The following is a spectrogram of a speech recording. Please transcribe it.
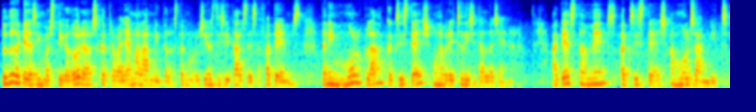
Totes aquelles investigadores que treballem a l'àmbit de les tecnologies digitals des de fa temps tenim molt clar que existeix una bretxa digital de gènere. Aquesta, a més, existeix en molts àmbits,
